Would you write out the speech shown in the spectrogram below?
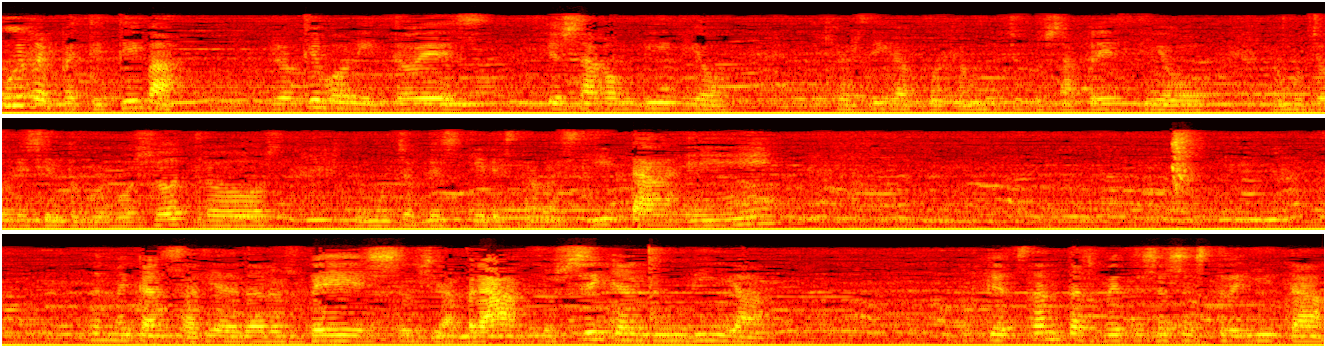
muy repetitiva, pero qué bonito es que os haga un vídeo y que os diga pues lo mucho que os aprecio, lo mucho que siento por vosotros, lo mucho que os quiere esta vasquita, ¿eh? No me cansaría de daros besos y abrazos, sé que algún día que tantas veces esa estrellita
